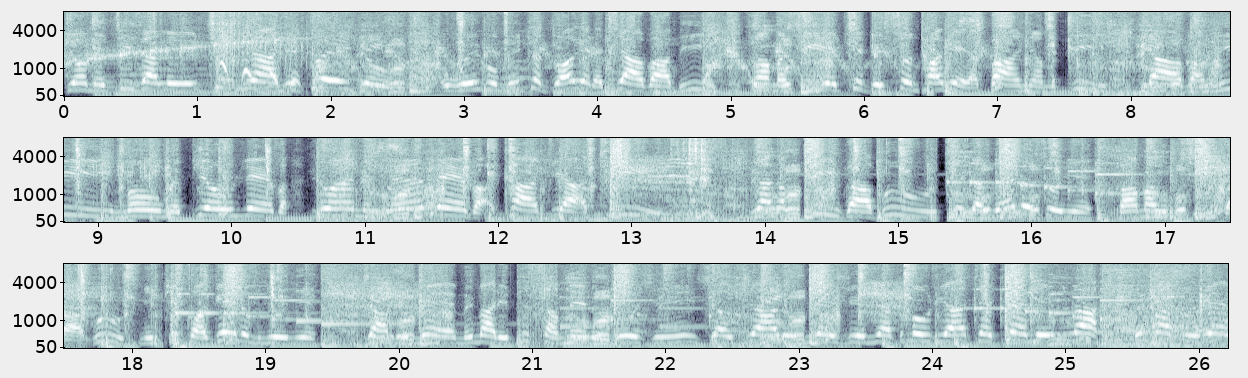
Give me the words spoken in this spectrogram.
ပြောမယ်ကြည်စားလေးချင်းရတဲ့တွေ့လို့အဝေးကိုမင်းထွက်သွားခဲ့တာကြာပါပြီငါမရှိတဲ့ချစ်တွေစွန့်ထားခဲ့တာဘာညာမသိလာပါမီမုံမပြုံးလဲပါလွမ်းနေလဲပါအခါကြအထီး ငါကမကြည့်ပါဘူးချစ်တယ်လဲလို့ဆိုရင်ဘာမှမရှိပါဘူးနင်ဖြစ်ခွာခဲ့လို့မလို့ရင်ကြာပြီမဲ့မိမတွေပစ်ဆောင်မဲ့လို့လို့ရင်ယောက်ျားလို့နဲ့ရင်မြတ်သမုတ်တရားတက်တက်လေမလားမိမဆိုတဲ့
